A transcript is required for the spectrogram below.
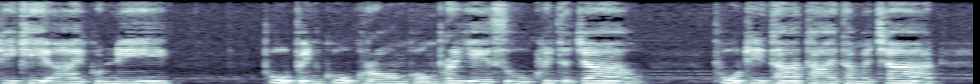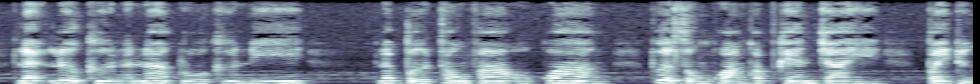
ที่ขี้อายคนนี้ ผู้เป็นคู่ครองของพระเยซูคริสต์เจ้า ผู้ที่ท้าทายธรรมชาติ และเลือกคืนอันน่ากลัวคืนนี้ และเปิดท้องฟ้าออกกว้าง เพื่อส่งความคับแค้นใจไปถึง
